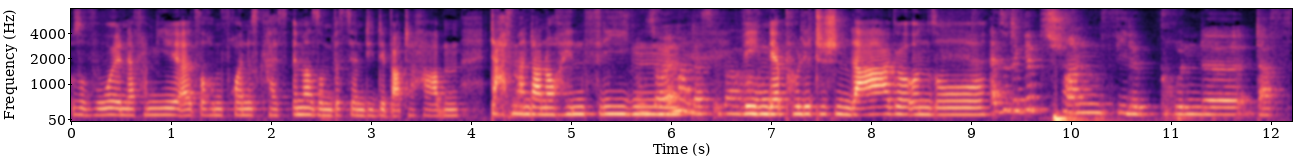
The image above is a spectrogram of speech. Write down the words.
sowohl in der Familie als auch im Freundeskreis immer so ein bisschen die Debatte haben, darf man da noch hinfliegen? Und soll man das überhaupt? Wegen der politischen Lage und so. Also, da gibt es schon viele Gründe dafür.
